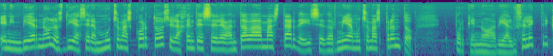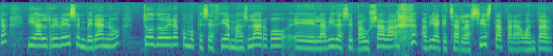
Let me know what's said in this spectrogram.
en invierno los días eran mucho más cortos y la gente se levantaba más tarde y se dormía mucho más pronto porque no había luz eléctrica y al revés en verano todo era como que se hacía más largo, eh, la vida se pausaba, había que echar la siesta para aguantar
